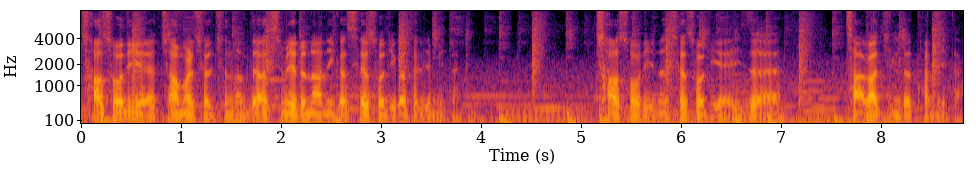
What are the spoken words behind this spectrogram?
차 소리에 잠을 설쳤는데 아침에 일어나니까 새 소리가 들립니다. 차 소리는 새 소리에 이제 작아진 듯합니다.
